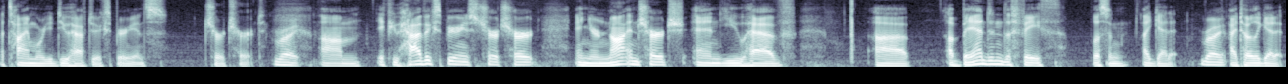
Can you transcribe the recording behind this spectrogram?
a time where you do have to experience church hurt. Right. Um, if you have experienced church hurt and you're not in church and you have uh, abandoned the faith, listen, I get it. Right. I totally get it.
